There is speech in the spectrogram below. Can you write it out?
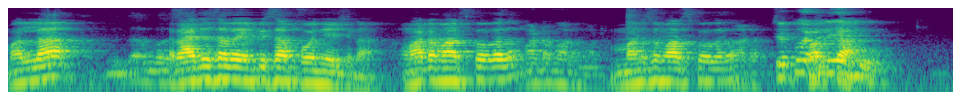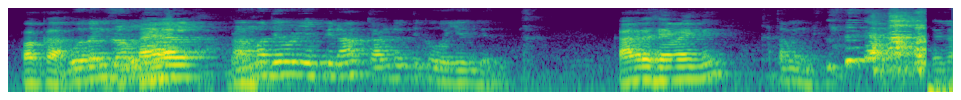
మళ్ళా రాజ్యసభ ఎంపీ సార్ ఫోన్ చేసిన. మాట మార్చుకో కదా? మనసు మార్చుకో కదా? చెప్పు. పక్కా. బ్రహ్మదేవుడు చెప్పినా కాంగ్రెస్ పోయేది లేదు. కాంగ్రెస్ ఏమైంది? ఇక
